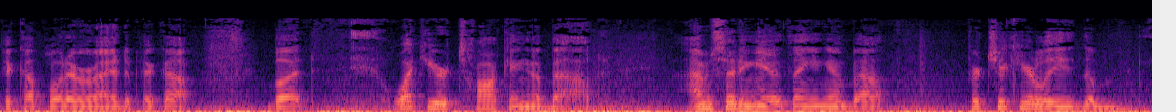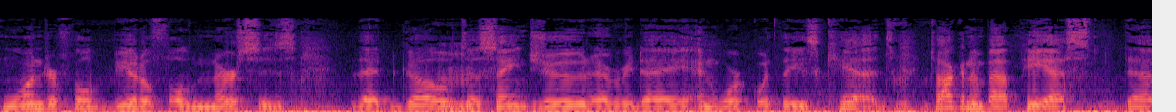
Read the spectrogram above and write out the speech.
pick up whatever I had to pick up, but what you're talking about, I'm sitting here thinking about particularly the wonderful, beautiful nurses that go to St. Jude every day and work with these kids. Talking about PS, uh,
